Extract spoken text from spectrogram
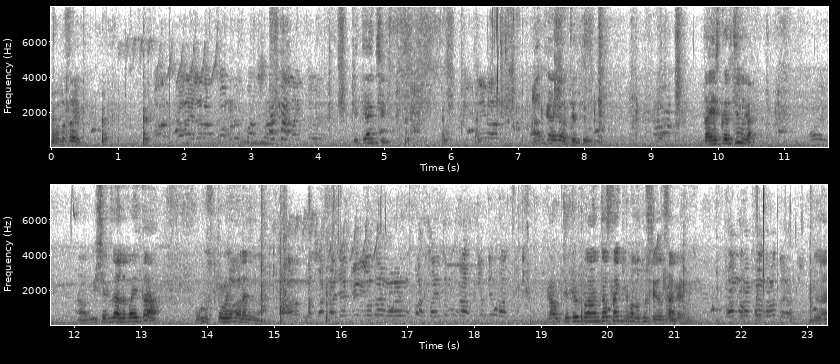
बोला साहेब. किती आणशील? आण काय गावतील तेवढं. दहेज करशील का? हा विषय झालं पाहिजे नुसतं होय म्हणायचं ना. गावते तेवढं पण अंदाज सांग की मला दुसऱ्याला सांगायला जरा.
